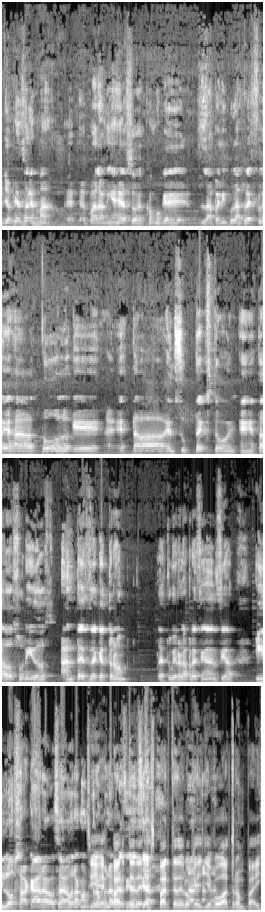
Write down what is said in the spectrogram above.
yo pienso, es más, eh, para mí es eso, es como que la película refleja todo lo que estaba en subtexto en, Estados Unidos antes de que Trump estuviera en la presidencia y lo sacara. O sea, ahora con Trump en la presidencia. es parte de lo que llevó a Trump ahí.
